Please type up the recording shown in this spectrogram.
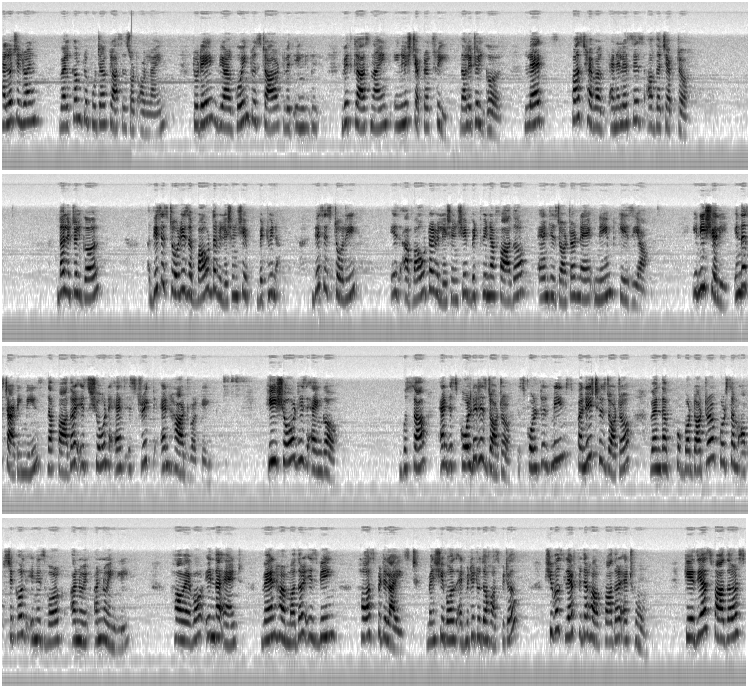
Hello children, welcome to Pooja Classes.online. Today we are going to start with with class 9 English chapter 3 The Little Girl. Let's first have an analysis of the chapter. The Little Girl. This story is about the relationship between this story is about a relationship between a father and his daughter na named Kezia. Initially, in the starting means the father is shown as strict and hardworking. He showed his anger, gussa, and scolded his daughter. Scolded means punished his daughter when the daughter put some obstacle in his work unknowingly. However, in the end, when her mother is being hospitalized, when she was admitted to the hospital, she was left with her father at home. Kezia's fathers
